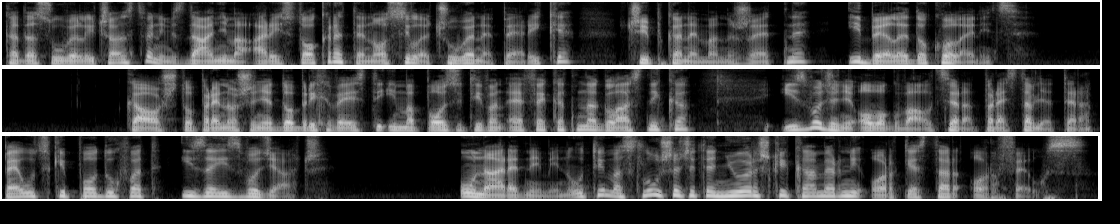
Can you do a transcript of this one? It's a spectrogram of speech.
kada su u veličanstvenim zdanjima aristokrate nosile čuvene perike, čipkane manžetne i bele do kolenice. Kao što prenošenje dobrih vesti ima pozitivan efekat na glasnika, izvođenje ovog valcera predstavlja terapeutski poduhvat i za izvođače. U narednim minutima slušat ćete njujorški kamerni orkestar Orfeus.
